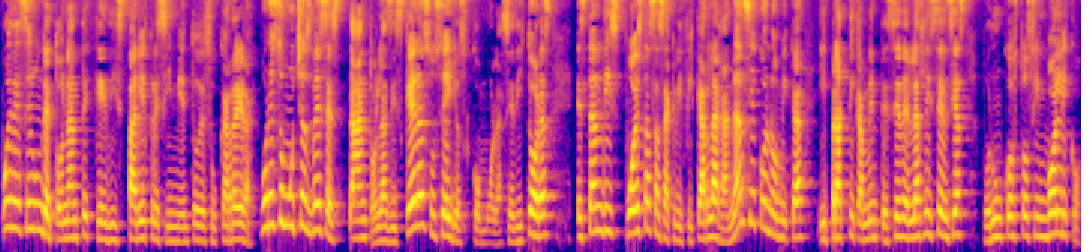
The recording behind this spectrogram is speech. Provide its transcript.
puede ser un detonante que dispare el crecimiento de su carrera. Por eso muchas veces, tanto las disqueras o sellos como las editoras están dispuestas a sacrificar la ganancia económica y prácticamente ceden las licencias por un costo simbólico,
